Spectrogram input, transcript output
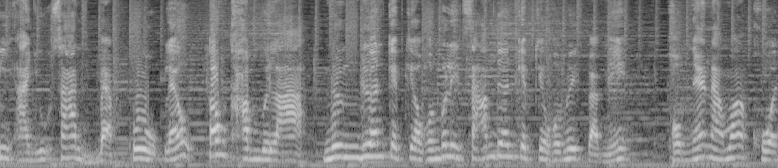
มีอายุสั้นแบบปลูกแล้วต้องคำเวลา 1 เดือนเก็บเกี่ยวผลผลิต 3 เดือนเก็บเกี่ยวผลผลิตแบบนี้ผมแนะนำว่าควร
